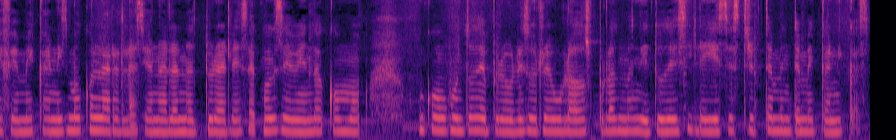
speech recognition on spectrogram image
F. Mecanismo con la relación a la naturaleza concebiendo como un conjunto de progresos regulados por las magnitudes y leyes estrictamente mecánicas,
